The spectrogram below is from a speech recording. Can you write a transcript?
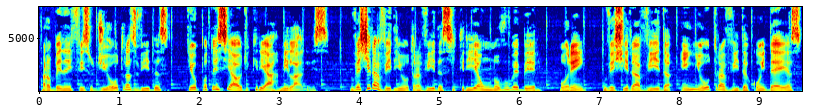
para o benefício de outras vidas, tem o potencial de criar milagres. Investir a vida em outra vida se cria um novo bebê. Porém, investir a vida em outra vida com ideias,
